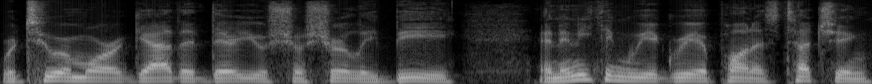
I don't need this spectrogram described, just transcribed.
Where two or more are gathered, there you shall surely be, and anything we agree upon as touching,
